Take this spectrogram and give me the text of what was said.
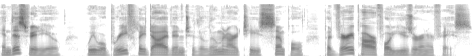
In this video, we will briefly dive into the LumenRT's simple but very powerful user interface.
